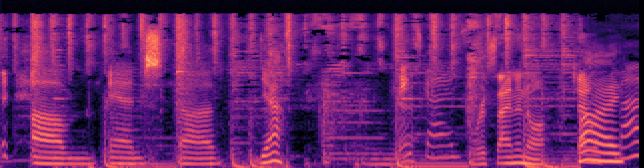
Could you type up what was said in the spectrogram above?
do. um, and uh, yeah, Thanks, guys. We're signing off. Ciao. bye. Bye.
